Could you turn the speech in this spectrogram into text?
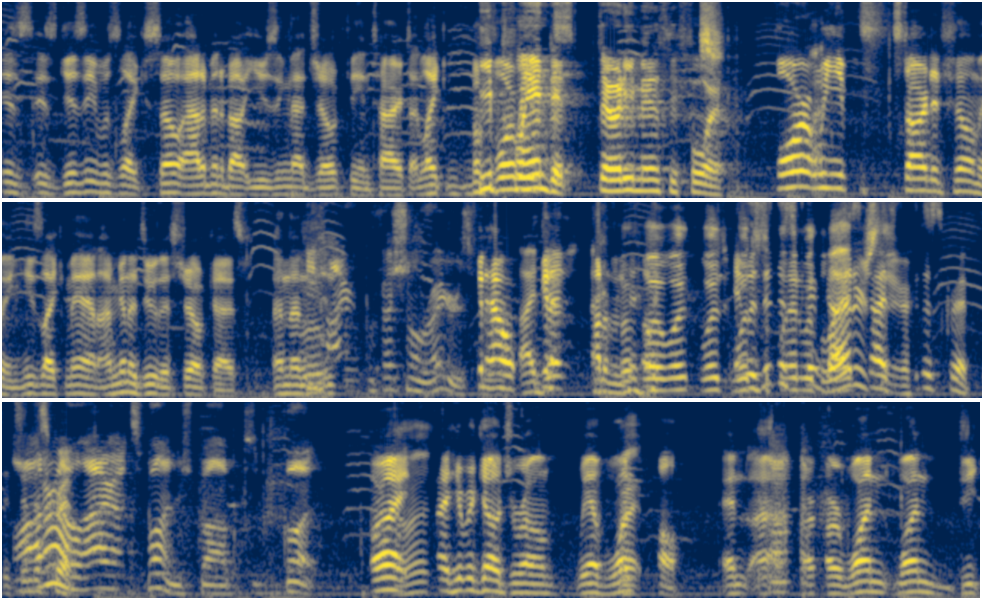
it is is Gizzy was like so adamant about using that joke the entire time. Like He planned we, it 30 minutes before. Before we even started filming, he's like, "Man, I'm gonna do this joke, guys." And then We look hire professional writers. at how I look at did- how out of What, him. what, what, what, It what's was the in the plan script, with guys. ladders guys, there? It's in the script. It's in I the don't know. I got SpongeBob's butt. All right, Alright. all right, here we go, Jerome. We have one Right. ball and uh, or, or one one de-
